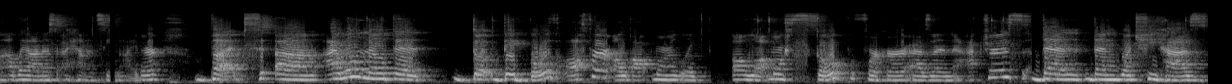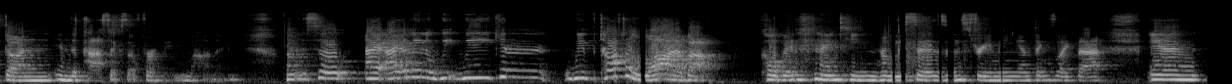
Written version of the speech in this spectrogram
I'll be honest, I haven't seen either, but um, I will note that th- they both offer a lot more like a lot more scope for her as an actress than than what she has done in the past, except for maybe Mahanati. Um, so I, I mean we, we can we've talked a lot about COVID nineteen releases and streaming and things like that, and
